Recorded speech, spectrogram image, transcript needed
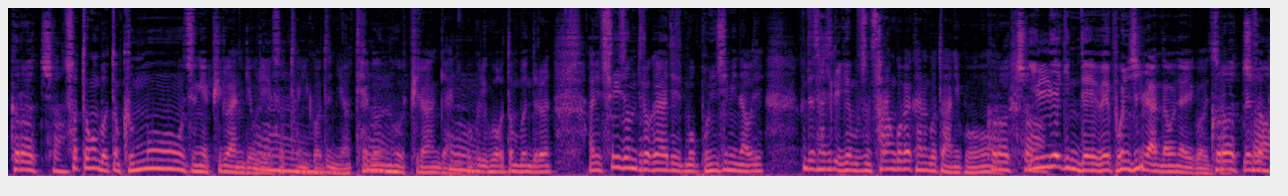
그렇죠. 소통은 보통 근무 중에 필요한 게 우리의 음. 소통이거든요. 퇴근 음. 후 필요한 게 아니고. 음. 그리고 어떤 분들은 아니 술이 좀 들어가야지 뭐 본심이 나오지. 근데 사실 이게 무슨 사람 고백하는 것도 아니고 그렇죠. 일 얘기인데 왜 본심이 안 나오냐 이거죠. 그렇죠. 그래서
